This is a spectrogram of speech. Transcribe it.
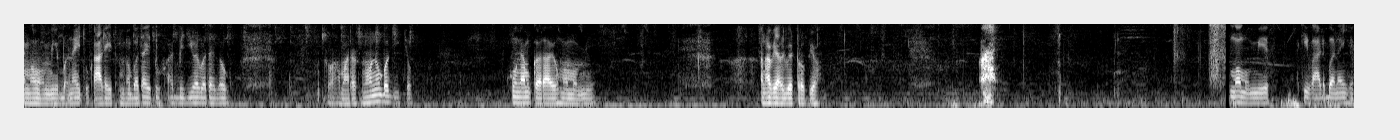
એમાં મમ્મીએ બનાવી હતું કાલે. તમને બતાવી હતું. આજ બીજી વાર બતાવી દઉં. તો આ મારો નાનો બગીચો. હું નામ કરાયો મારા મમ્મી અને આ આલ્બેટ રોપ્યો મારા મમ્મીએ આખી વાડ બનાવી છે.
